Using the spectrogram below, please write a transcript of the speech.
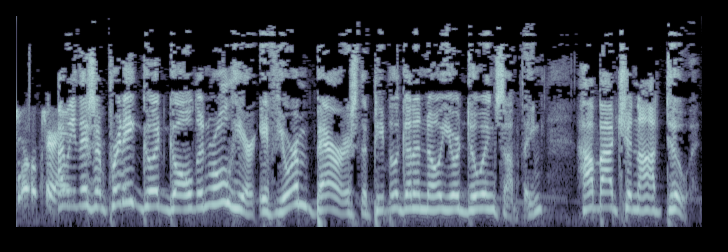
children. I mean, there's a pretty good golden rule here. If you're embarrassed that people are going to know you're doing something, how about you not do it?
